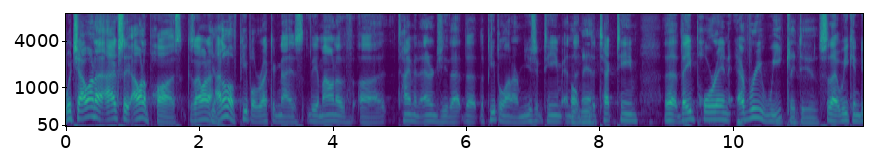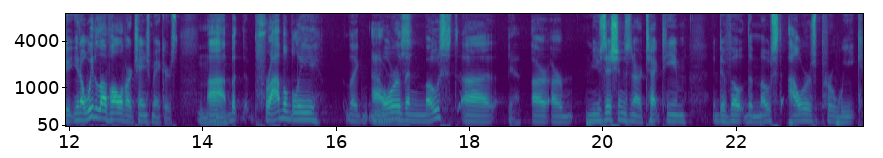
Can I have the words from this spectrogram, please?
Which I want to actually, I want to pause because I want to. I don't know if people recognize the amount of uh, time and energy that the, the people on our music team and the, the tech team that they pour in every week. They do. so that we can do. You know, we love all of our change makers, uh, but probably like more than most, uh, Yeah. our, our musicians and our tech team devote the most hours per week.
